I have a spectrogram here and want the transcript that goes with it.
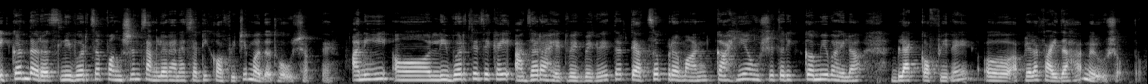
एकंदरच लिव्हरचं फंक्शन चांगलं राहण्यासाठी कॉफीची मदत होऊ शकते. आणि लिव्हरचे जे काही आजार आहेत वेगवेगळे तर त्याचं प्रमाण काही अंशी तरी कमी व्हायला ब्लॅक कॉफीने आपल्याला फायदा हा मिळू शकतो.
